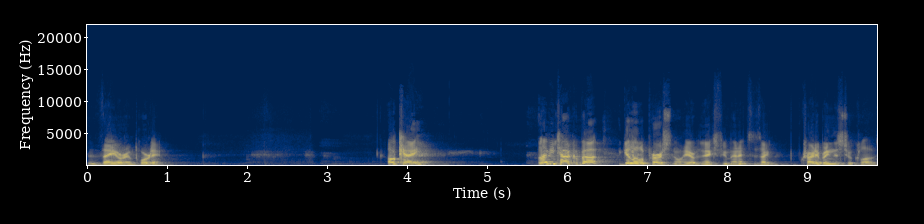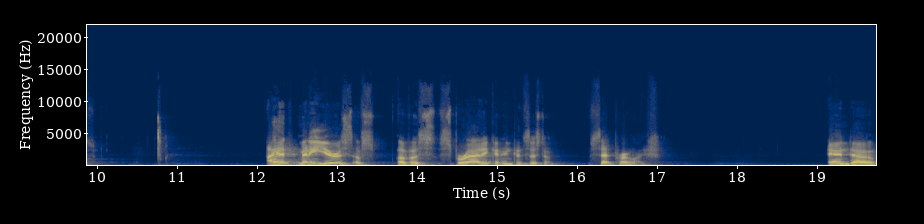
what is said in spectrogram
they are important. Okay, let me talk about, get a little personal here over the next few minutes as I try to bring this to a close. I had many years of, of a sporadic and inconsistent set prayer life. And uh,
